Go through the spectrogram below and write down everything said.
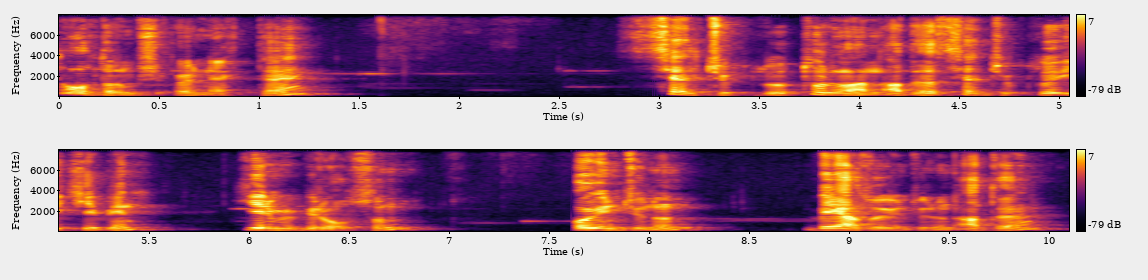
Doldurmuş örnekte Selçuklu, turnuvanın adı Selçuklu 2021 olsun. Oyuncunun, beyaz oyuncunun adı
